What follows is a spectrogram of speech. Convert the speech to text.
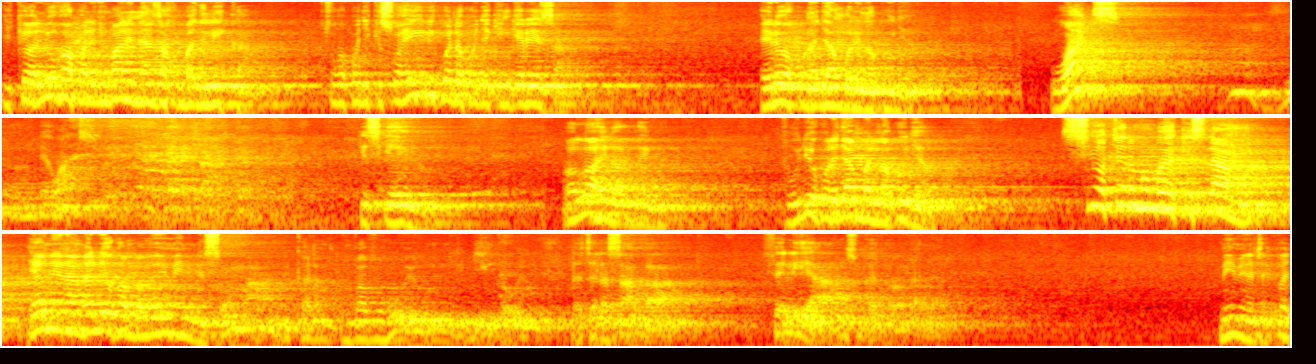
ikiwa lugha pale nyumbani inaanza kubadilika kutoka kwenye Kiswahili kwenda kwenye Kiingereza elewa kuna jambo linakuja. What ah, what kisikia hivyo. Wallahi lazim ujue kuna jambo linakuja. Sio tena mambo ya Kiislamu. Yani naangalia kwamba mimi nimesoma nikana mpumbavu huyu mjinga huyu darasa la saba felia sukadonga mimi natakiwa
